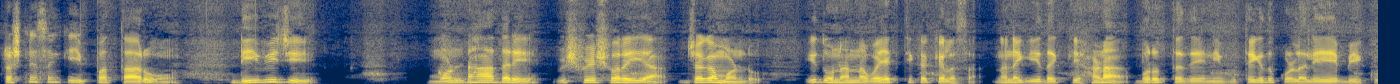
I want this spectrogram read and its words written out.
ಪ್ರಶ್ನೆ ಸಂಖ್ಯೆ ಇಪ್ಪತ್ತಾರು. ಡಿ ವಿ ಜಿ ಮೊಂಡಾದರೆ ವಿಶ್ವೇಶ್ವರಯ್ಯ ಜಗಮೊಂಡು. ಇದು ನನ್ನ ವೈಯಕ್ತಿಕ ಕೆಲಸ. ನನಗೆ ಇದಕ್ಕೆ ಹಣ ಬರುತ್ತದೆ, ನೀವು ತೆಗೆದುಕೊಳ್ಳಲೇಬೇಕು.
